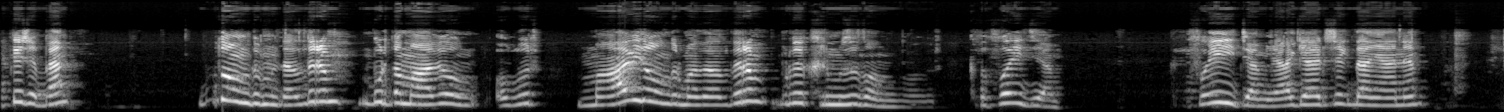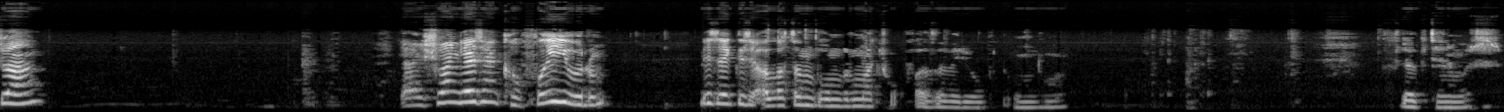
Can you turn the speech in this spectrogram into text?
arkadaşlar ben bu dondurma da alırım burada mavi ol- olur mavi dondurma da alırım burada kırmızı dondurma olur kafayı yiyeceğim kafayı yiyeceğim ya gerçekten yani şu an yani şu an gerçekten kafayı yiyorum. Neyse arkadaşlar Allah'tan dondurma çok fazla veriyor bu dondurma. Şurada bir tane var.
